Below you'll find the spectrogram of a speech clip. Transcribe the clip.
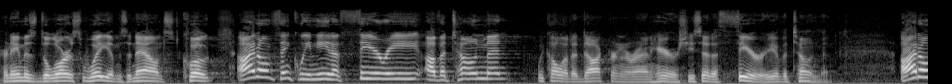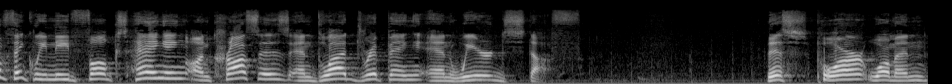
her name is Delores Williams, announced, quote, I don't think we need a theory of atonement. We call it a doctrine around here. She said a theory of atonement. I don't think we need folks hanging on crosses and blood dripping and weird stuff. This poor woman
